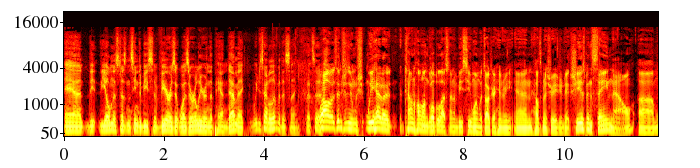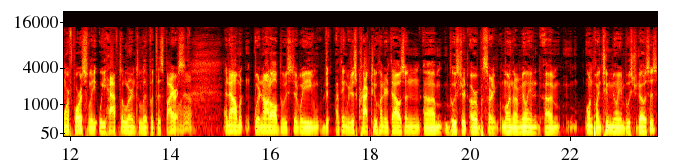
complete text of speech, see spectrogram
And the, the illness doesn't seem to be severe as it was earlier in the pandemic. We just got to live with this thing. That's it. Well, it was interesting. We had a town hall on Global last night on BC One with Dr. Henry and Health Minister Adrian Dix. She has been saying now, uh, more forcefully, we have to learn to live with this virus. yeah. And now we're not all boosted. We, I think we just cracked 200,000 um, or sorry, more than a million, um, 1.2 million booster doses.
